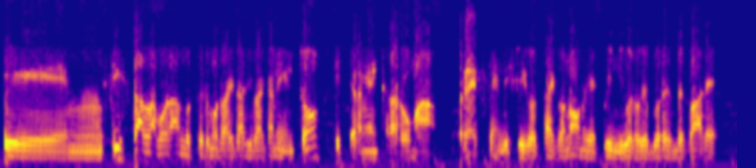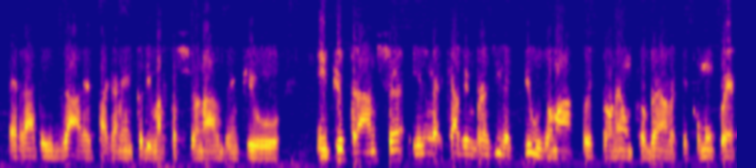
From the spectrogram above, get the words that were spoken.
E, mh, mm, si sta lavorando per modalità di pagamento, che chiaramente la Roma resta in difficoltà economica e quindi quello che vorrebbe fare è rateizzare il pagamento di Marcos Ronaldo in più, in più tranche. Il mercato in Brasile è chiuso, ma questo non è un problema perché comunque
